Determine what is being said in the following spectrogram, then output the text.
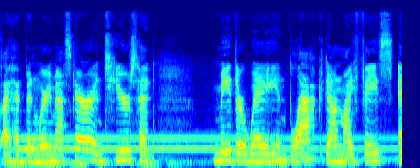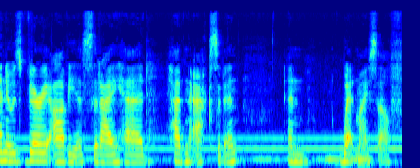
I had been wearing mascara and tears had made their way in black down my face. And it was very obvious that i had had an accident and wet myself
